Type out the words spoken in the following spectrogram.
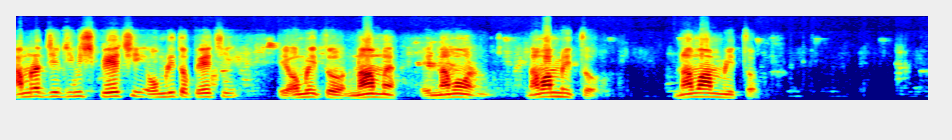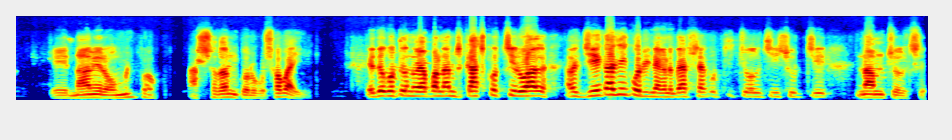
আমরা যে জিনিস পেয়েছি, অমৃত পেয়েছি, এই অমৃত নাম, এই নাম, নামামৃত নামামৃত। এই নামের অমৃত আস্বাদন করব সবাই। এতে করতে কোনো ব্যাপার না, আমি কাজ করছি, রোয়া, আমি যে কাজই করি না কেন, ব্যবসা করছি, চলছি, ছুটছি, নাম চলছে।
